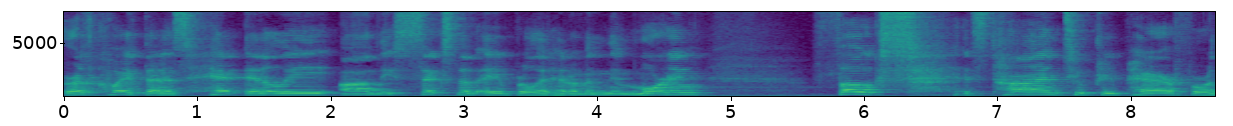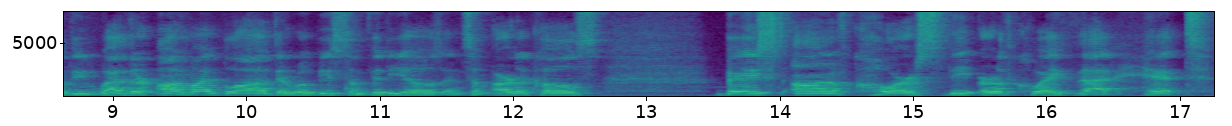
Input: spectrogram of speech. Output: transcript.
earthquake that has hit Italy on the 6th of April. It hit them in the morning. Folks, it's time to prepare for the weather. On my blog, there will be some videos and some articles based on, of course, the earthquake that hit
